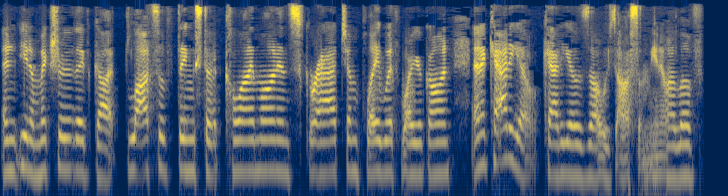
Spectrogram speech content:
And, you know, make sure they've got lots of things to climb on and scratch and play with while you're gone. And a catio. Catio is always awesome. You know, I love,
